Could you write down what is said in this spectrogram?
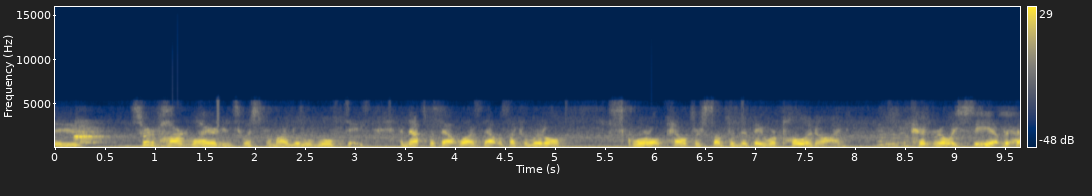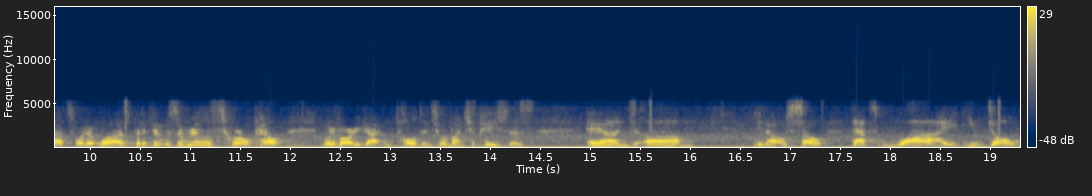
food, sort of hardwired into us from our little wolf days. And that's what that was. That was like a little squirrel pelt or something that they were pulling on. You couldn't really see it, but that's what it was. But if it was a real squirrel pelt, would have already gotten pulled into a bunch of pieces. And, um, you know, so that's why you don't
